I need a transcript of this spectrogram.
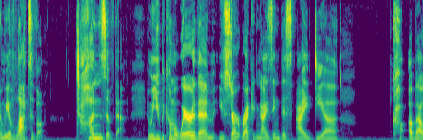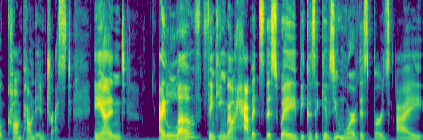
And we have lots of them, tons of them. And when you become aware of them, you start recognizing this idea co- about compound interest. And I love thinking about habits this way because it gives you more of this bird's eye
